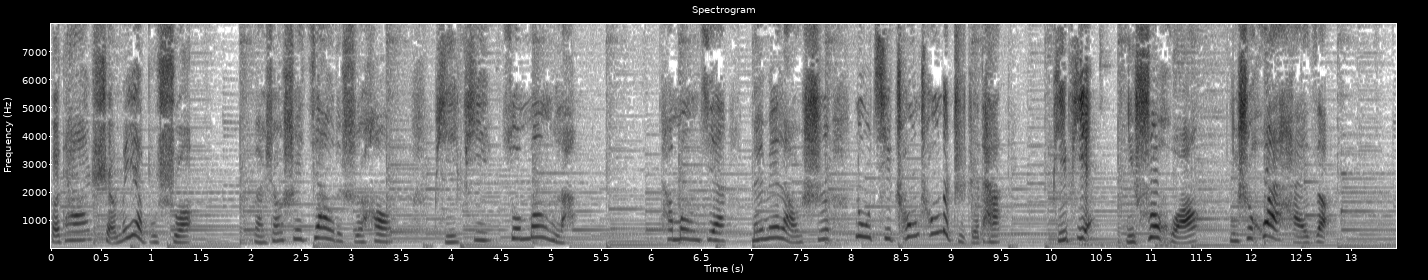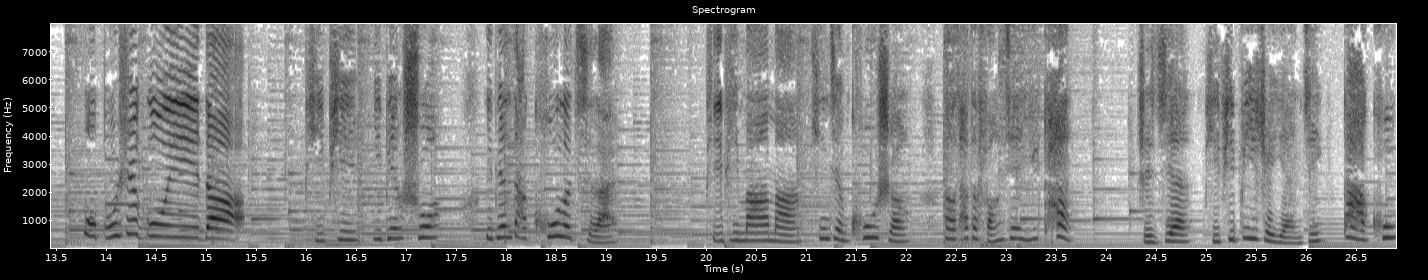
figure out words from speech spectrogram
可他什么也不说。晚上睡觉的时候，皮皮做梦了，他梦见美美老师怒气冲冲地指着他：“皮皮，你说谎，你是坏孩子。”我不是故意的。皮皮一边说，一边大哭了起来。皮皮妈妈听见哭声，到他的房间一看，只见皮皮闭着眼睛大哭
